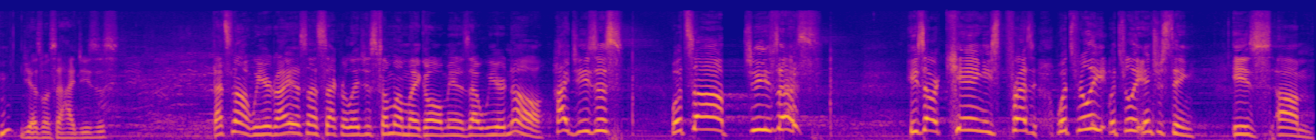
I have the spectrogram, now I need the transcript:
Hmm? You guys want to say hi, Jesus? That's not weird, right? That's not sacrilegious. Some of them like, oh man, is that weird? No. Hi, Jesus. What's up, Jesus? He's our King. He's present. What's really, what's really interesting is um,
